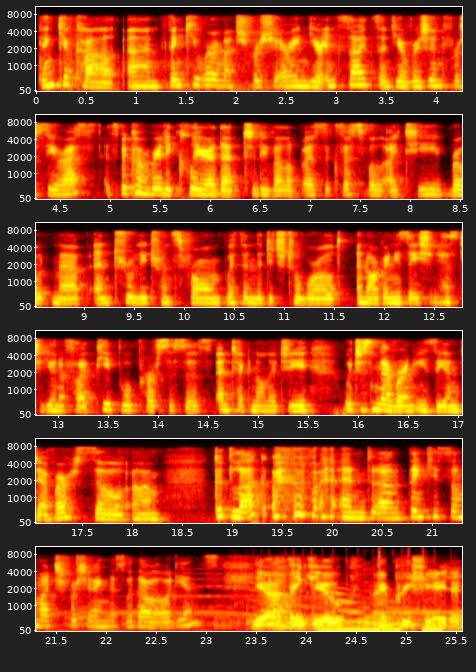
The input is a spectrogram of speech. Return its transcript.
Thank you, Carl. And thank you very much for sharing your insights and your vision for CRS. It's become really clear that to develop a successful IT roadmap and truly transform within the digital world, an organization has to unify people, processes, and technology, which is never an easy endeavor. So, um, good luck and um, thank you so much for sharing this with our audience. Yeah, um, thank you. I appreciate it.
